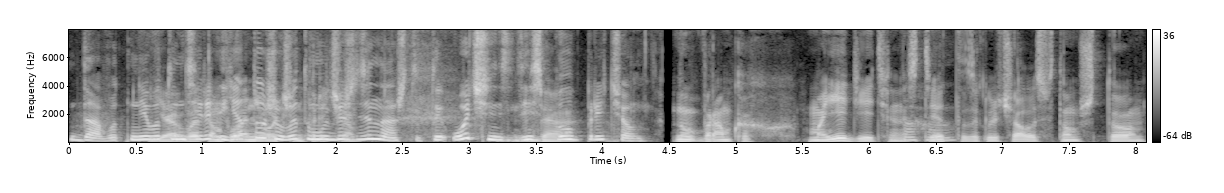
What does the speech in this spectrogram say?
Да, вот мне вот интересно, я тоже в этом убеждена, что ты очень здесь да. был причем. Ну, в рамках моей деятельности ага. это заключалось в том, что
